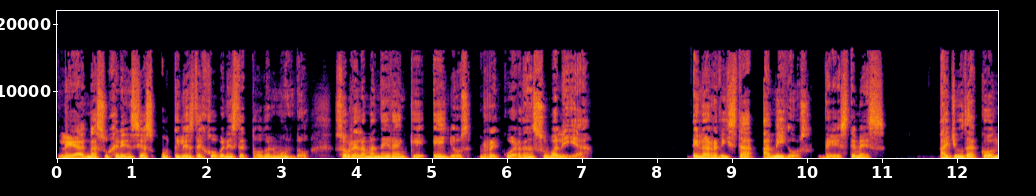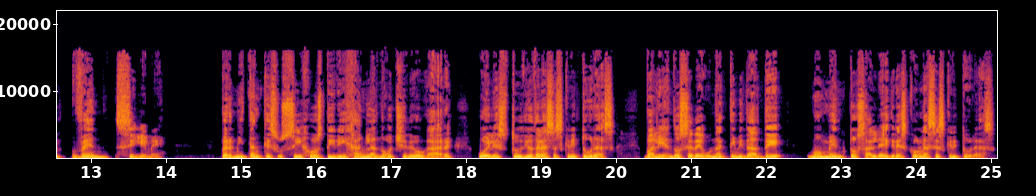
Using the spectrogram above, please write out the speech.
Lean las sugerencias útiles de jóvenes de todo el mundo sobre la manera en que ellos recuerdan su valía. En la revista Amigos de este mes, ayuda con Ven, sígueme permitan que sus hijos dirijan la noche de hogar o el estudio de las escrituras, valiéndose de una actividad de momentos alegres con las escrituras.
